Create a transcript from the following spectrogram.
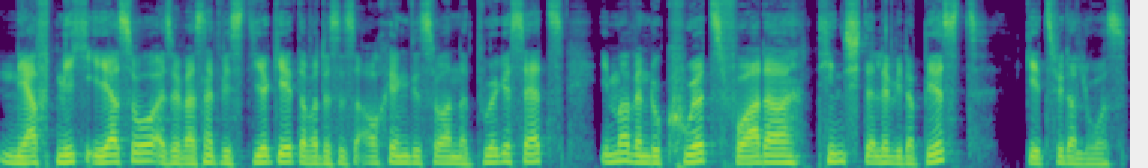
nervt mich eher so, also ich weiß nicht, wie es dir geht, aber das ist auch irgendwie so ein Naturgesetz. Immer wenn du kurz vor der Dienststelle wieder bist, geht's wieder los.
